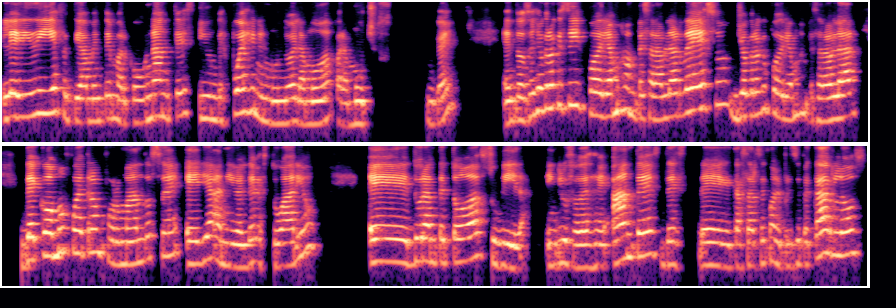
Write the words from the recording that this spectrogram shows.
Lady Di efectivamente marcó un antes y un después en el mundo de la moda para muchos. ¿okay? Entonces yo creo que sí, podríamos empezar a hablar de eso. Yo creo que podríamos empezar a hablar de cómo fue transformándose ella a nivel de vestuario eh, durante toda su vida, incluso desde antes de casarse con el príncipe Carlos,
